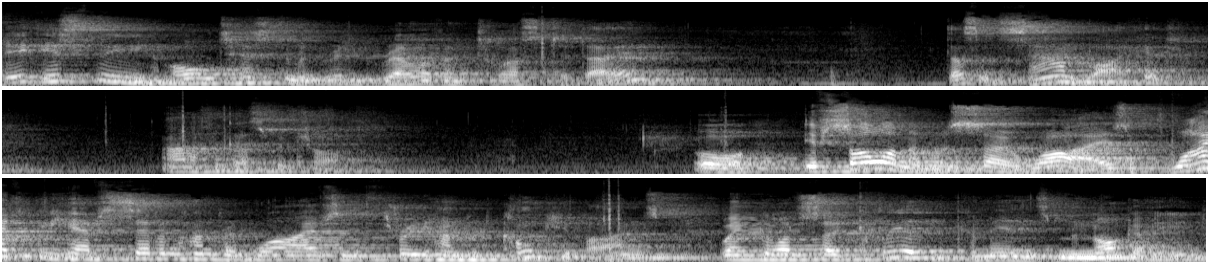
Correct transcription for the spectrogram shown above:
Is the Old Testament really relevant to us today? Doesn't sound like it. Oh, I think I'll switch off. Or if Solomon was so wise, why did he have 700 wives and 300 concubines when God so clearly commends monogamy?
